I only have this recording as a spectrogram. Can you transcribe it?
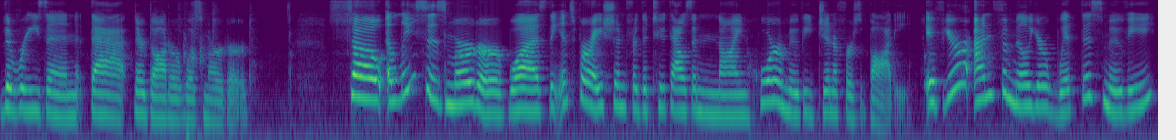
the reason that their daughter was murdered. So, Elyse's murder was the inspiration for the 2009 horror movie Jennifer's Body. If you're unfamiliar with this movie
